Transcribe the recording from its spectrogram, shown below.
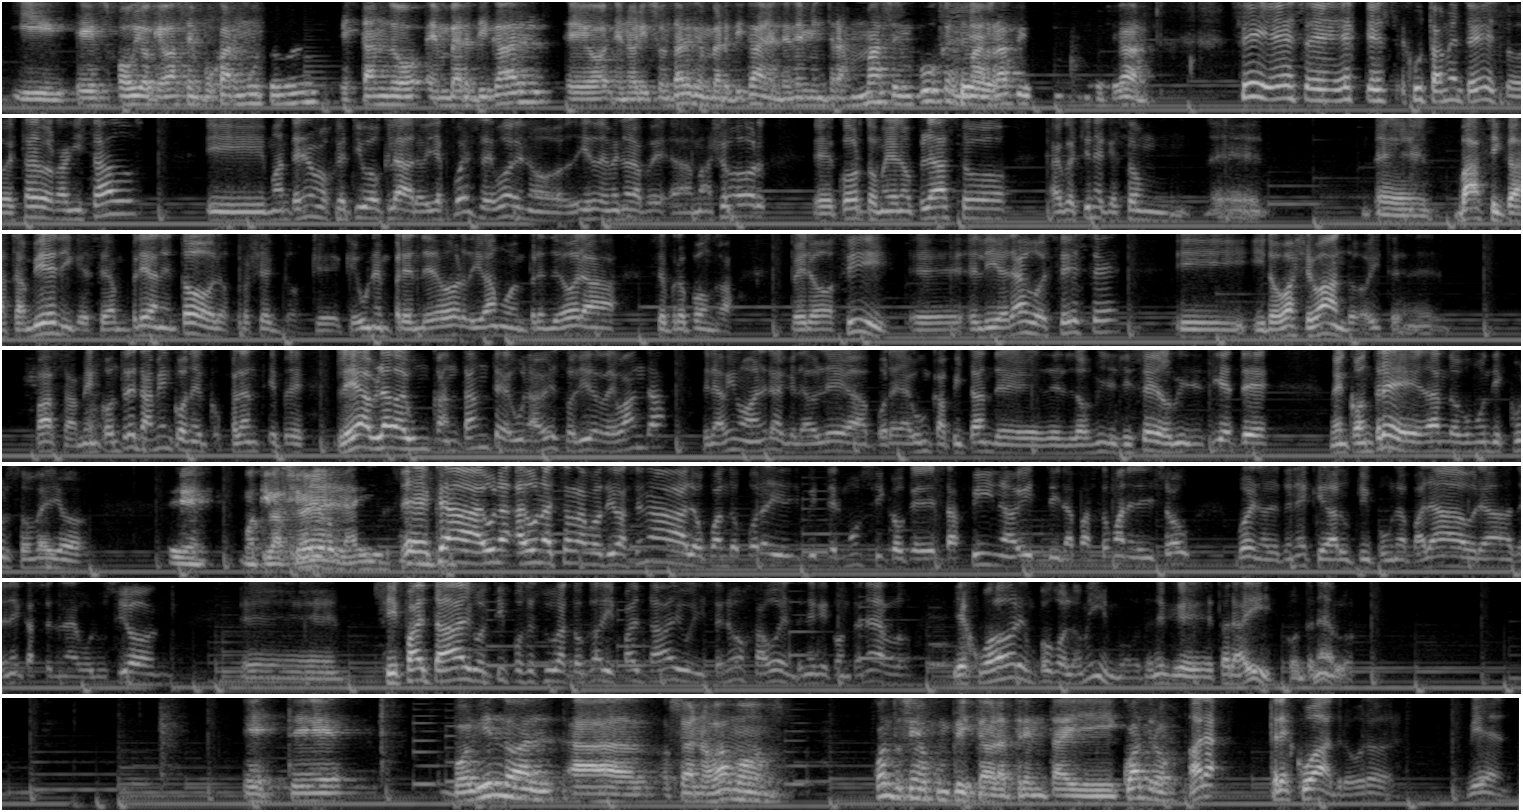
y es obvio que vas a empujar mucho estando en vertical, eh, en horizontal que en vertical, ¿entendés? Mientras más empujes, más rápido vas a llegar. Sí, es, es, es justamente eso, estar organizados y mantener un objetivo claro. Y después, eh, bueno, ir de menor a, mayor, eh, corto, mediano plazo. Hay cuestiones que son eh, básicas también y que se emplean en todos los proyectos, que, un emprendedor, digamos, emprendedora se proponga. Pero sí, eh, el liderazgo es ese y, lo va llevando, ¿viste? pasa. Me encontré también con el. Eh, le he hablado a algún cantante alguna vez o líder de banda, de la misma manera que le hablé a por ahí algún capitán de, del 2016, 2017. Me encontré dando como un discurso medio. Sí, motivacional ahí. claro, alguna, charla motivacional o cuando por ahí, viste, el músico que desafina, viste, y la pasó mal en el show. Bueno, le tenés que dar un tipo, una palabra, tenés que hacer una evolución. Eh, si falta algo, el tipo se sube a tocar y falta algo y se enoja, bueno, tenés que contenerlo. Y el jugador es un poco lo mismo, tenés que estar ahí, contenerlo. Este, volviendo al, a, o sea, nos vamos, ¿cuántos años cumpliste ahora? ¿34? Ahora, 3-4, brother. Bien.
